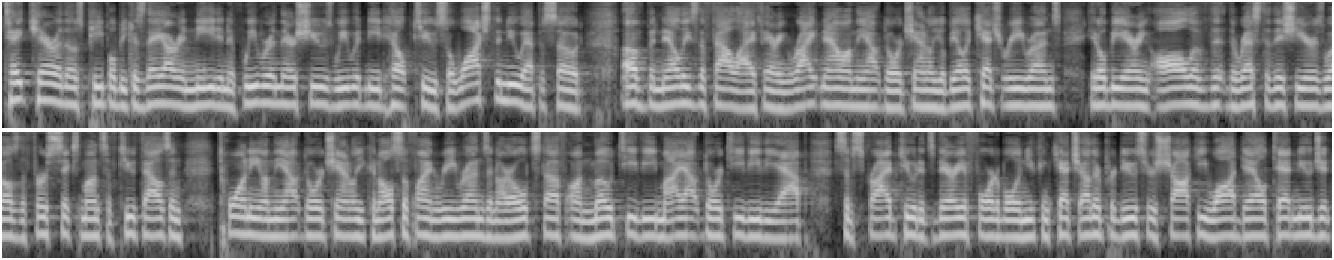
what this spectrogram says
take care of those people because they are in need. And if we were in their shoes, we would need help too. So watch the new episode of Benelli's The Fowl Life airing right now on the Outdoor Channel. You'll be able to catch reruns. It'll be airing all of the, the rest of this year as well as the first six months of 2020 on the Outdoor Channel. You can also find reruns and our old stuff on Mo TV, My Outdoor TV, the app. Subscribe to it. It's very affordable and you can catch other producers, Shockey, Waddell, Ted Nugent.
